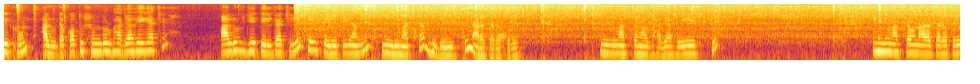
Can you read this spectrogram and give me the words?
দেখুন, আলুটা কত সুন্দর ভাজা হয়ে গেছে। আলুর যে তেলটা ছিল, সেই তেলেতেই আমি চিংড়ি মাছটা ভেজে নিচ্ছি নাড়াচাড়া করে। চিংড়ি মাছটা আমার ভাজা হয়ে এসছে। চিংড়ি মাছটাও নাড়াচাড়া করে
